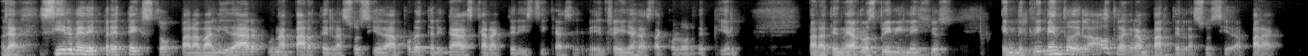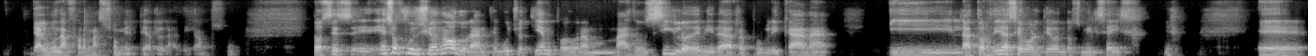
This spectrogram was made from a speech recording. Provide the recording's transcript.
O sea, sirve de pretexto para validar una parte de la sociedad por determinadas características, entre ellas hasta color de piel, para tener los privilegios en detrimento de la otra gran parte de la sociedad, para de alguna forma someterla, digamos. Entonces, eh, eso funcionó durante mucho tiempo, durante más de un siglo de vida republicana, y la tortilla se volteó en 2006. eh,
